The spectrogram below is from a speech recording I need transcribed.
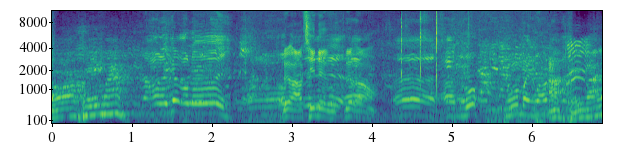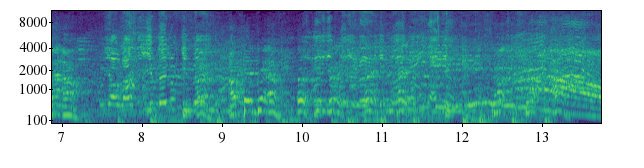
ต่อเพลงมาจะเอาอะไรเลือกเอาเลยเลือกเอาชิ้นหนึ่งเลือกเอาเอออ่าหนูหนูใหม่วางอะเพลงมาแล้วอะหนูยาวอะไรหยิบเลยลูกหยิบเลเอ้ยยเอาเต้นด้วยอะเออเฮ้ยเฮ้ยเฮ้ยเฮ้ยเฮ้ยอ้าว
